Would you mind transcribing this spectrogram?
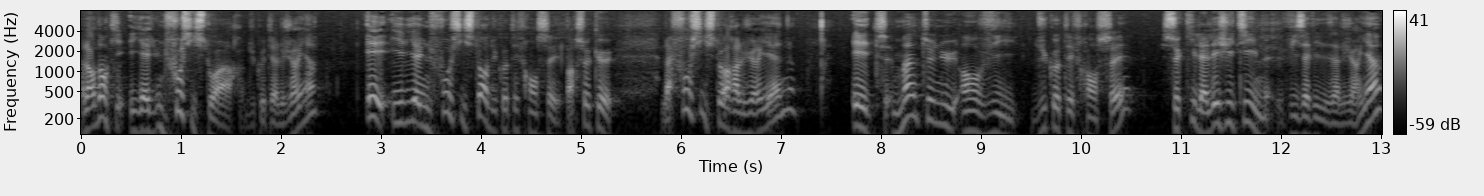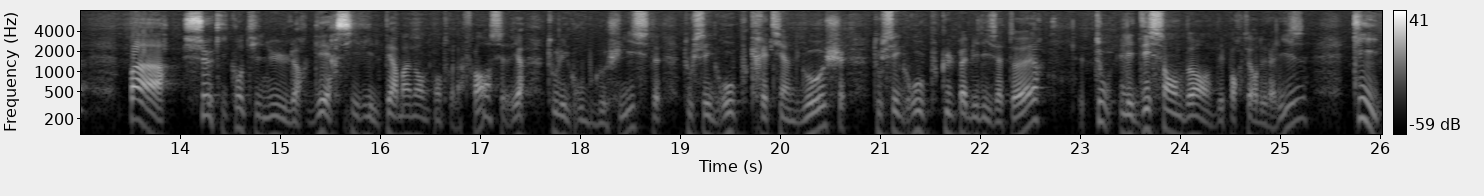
Alors donc, il y a une fausse histoire du côté algérien, et il y a une fausse histoire du côté français, parce que la fausse histoire algérienne, est maintenu en vie du côté français, ce qui la légitime vis-à-vis des Algériens, par ceux qui continuent leur guerre civile permanente contre la France, c'est-à-dire tous les groupes gauchistes, tous ces groupes chrétiens de gauche, tous ces groupes culpabilisateurs, tous les descendants des porteurs de valises, qui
